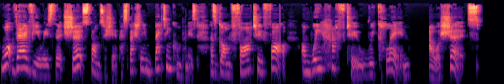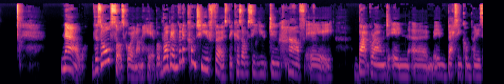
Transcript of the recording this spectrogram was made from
What their view is that shirt sponsorship, especially in betting companies, has gone far too far, and we have to reclaim our shirts. Now, there's all sorts going on here, but Robbie, I'm going to come to you first because obviously you do have a background in um, in betting companies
